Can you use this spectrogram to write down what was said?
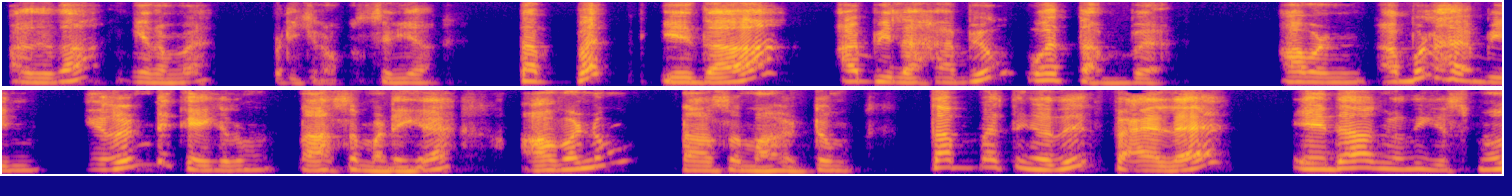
அதுதான் இங்க நம்ம படிக்கிறோம். சரியா? தப்பத் எதா அபிலஹபு தப்ப. அவன் அபுல்ஹபின் இரண்டு கைகளும் நாசமடைய அவனும் நாசமாகட்டும். தப்பத்துங்கிறது ஃபேல ஏதாங்கிறது இஸ்மு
